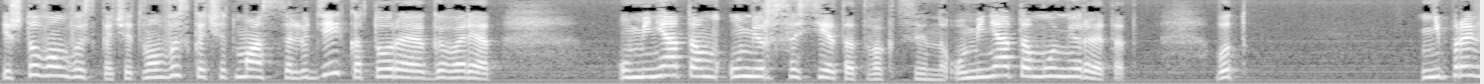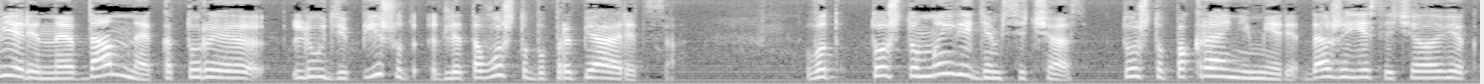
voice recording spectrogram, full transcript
И что вам выскочит? Вам выскочит масса людей, которые говорят, у меня там умер сосед от вакцины, у меня там умер этот. Вот непроверенные данные, которые люди пишут для того, чтобы пропиариться. Вот то, что мы видим сейчас, то, что, по крайней мере, даже если человек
